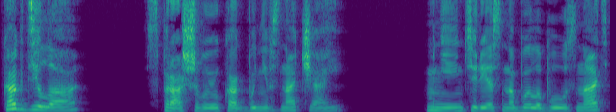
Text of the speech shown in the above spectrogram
«Как дела?» – спрашиваю как бы невзначай. Мне интересно было бы узнать,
